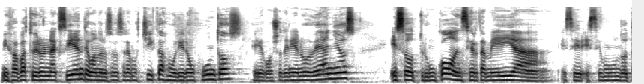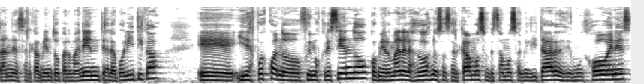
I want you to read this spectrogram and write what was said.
mis papás tuvieron un accidente cuando nosotros éramos chicas, murieron juntos, eh, cuando yo tenía nueve años. Eso truncó en cierta medida ese, ese mundo tan de acercamiento permanente a la política. Eh, y después cuando fuimos creciendo, con mi hermana las dos nos acercamos, empezamos a militar desde muy jóvenes.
